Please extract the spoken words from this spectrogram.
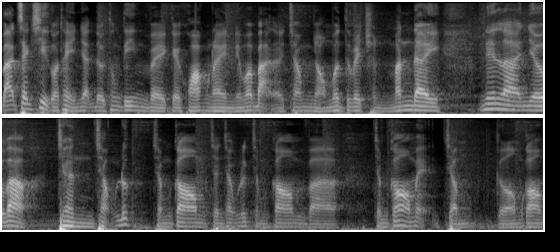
bạn sẽ chỉ có thể nhận được thông tin về cái khóa học này nếu mà bạn ở trong nhóm Motivation Monday nên là nhớ vào trần trọng đức.com trần trọng đức.com và .com ấy chấm com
